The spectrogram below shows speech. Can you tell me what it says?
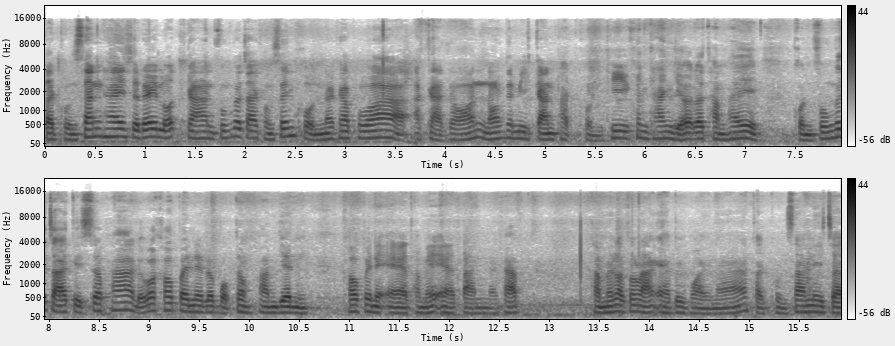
ตัดขนสั้นให้จะได้ลดการฟุ้งกระจายของเส้นขนนะครับ เพราะว่าอากาศร้อนน้องจะมีการผัดขนที่ค่อนข้างเยอะ แล้วทำให้ขนฟุ้งกระจายติดเสื้อผ้า หรือว่าเข้าไปในระบบทำความเย็นเข้าไปในแอร์ทำให้แอร์ตันนะครับทำให้เราต้องล้างแอร์บ่อยๆนะตัดขนสั้นนี่จะ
